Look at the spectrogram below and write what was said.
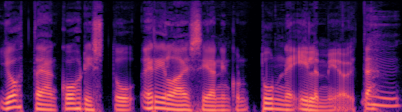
johtajan kohdistuu erilaisia niin kuin tunneilmiöitä, mm.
